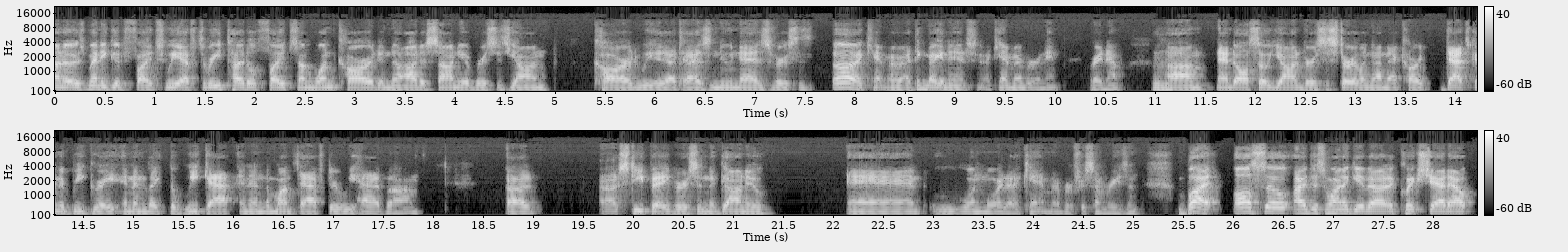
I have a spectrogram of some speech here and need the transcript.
don't know. There's many good fights. We have three title fights on one card in the Adesanya versus Jan card. We that has Nunes versus oh I can't remember. I think Megan Anderson. I can't remember her name right now. Mhm. Um, and also Jan versus Sterling on that card. That's going to be great. And then like the week at and then the month after we have um, uh, uh, Stipe versus Ngannou. And ooh, one more that I can't remember for some reason. But also, I just want to give out a quick shout out.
